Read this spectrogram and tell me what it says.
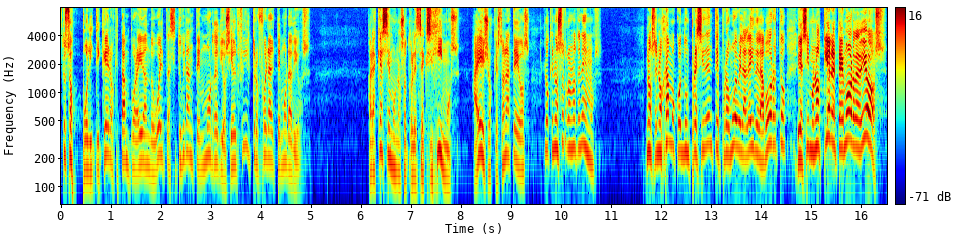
todos esos politiqueros que están por ahí dando vueltas, si tuvieran temor de Dios, y el filtro fuera el temor a Dios. Ahora, ¿qué hacemos nosotros? Les exigimos a ellos que son ateos lo que nosotros no tenemos. Nos enojamos cuando un presidente promueve la ley del aborto y decimos, no tiene temor de Dios.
